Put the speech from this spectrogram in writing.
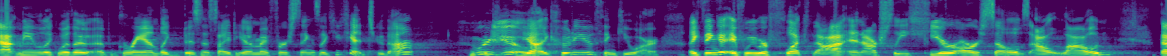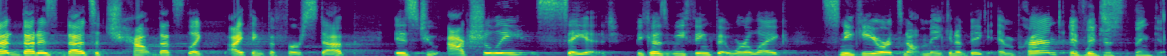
at me like with a, a grand like business idea and my first thing is like you can't do that Who are you? yeah like who do you think you are like think if we reflect that and actually hear ourselves out loud that that is that's a challenge that's like i think the first step is to actually say it because we think that we're like sneaky or it's not making a big imprint If we just think it.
